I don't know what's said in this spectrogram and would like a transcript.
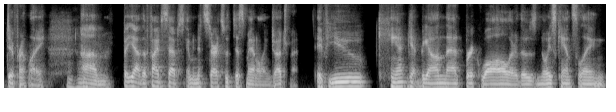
differently Mhm. um, but yeah the five steps i mean it starts with dismantling judgment if you can't get beyond that brick wall or those noise canceling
